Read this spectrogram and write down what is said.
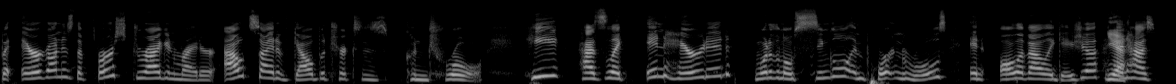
but eragon is the first dragon rider outside of galbatorix's control he has like inherited one of the most single important roles in all of alagaësia Yeah. and has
